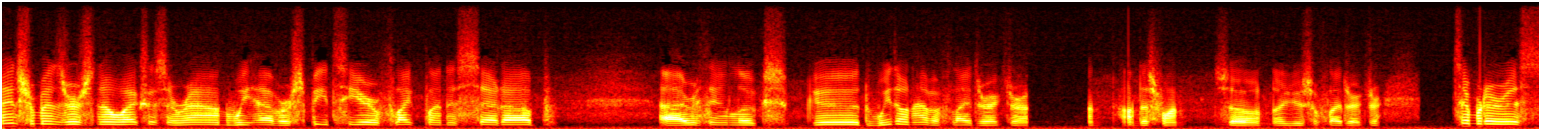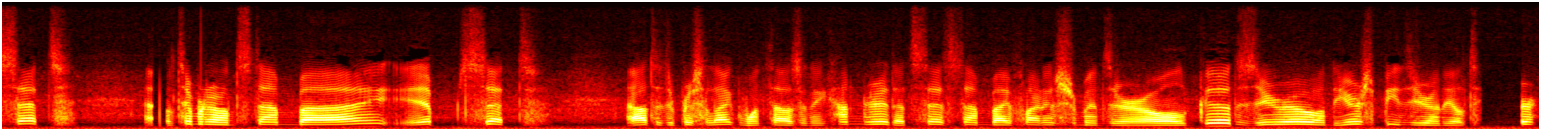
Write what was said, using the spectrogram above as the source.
Instruments, there's no access around. We have our speeds here. Flight plan is set up. Uh, everything looks good. We don't have a flight director on, on this one, so no use of flight director. Altimeter is set. Altimeter on standby. Yep, set. Altitude pre-select 1800. That's set. Standby flight instruments are all good. Zero on the airspeed, zero on the altimeter.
